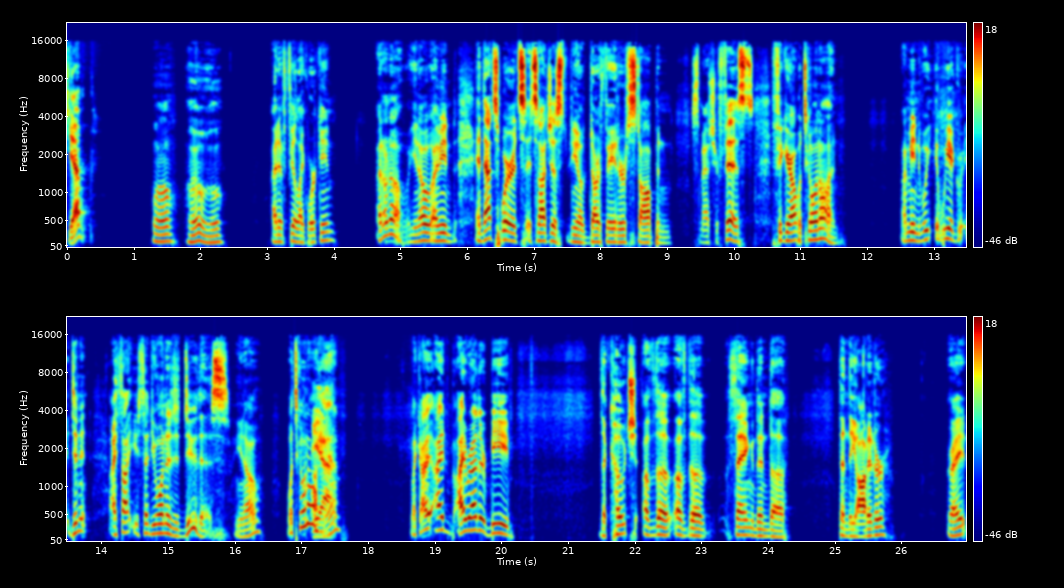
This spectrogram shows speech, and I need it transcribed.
Yep. Well, oh, I didn't feel like working. I don't know. You know, I mean, and that's where it's it's not just you know Darth Vader stomp and smash your fists. Figure out what's going on. I mean, we we agree, didn't. I thought you said you wanted to do this. You know, what's going on, Yeah. man? Like I I'd I rather be the coach of the of the thing than the than the auditor, right?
